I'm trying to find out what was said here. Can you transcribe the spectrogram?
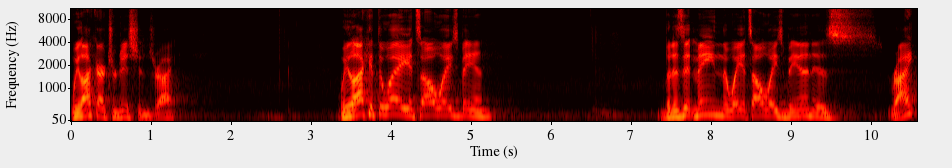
We like our traditions, right? We like it the way it's always been. But does it mean the way it's always been is right?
